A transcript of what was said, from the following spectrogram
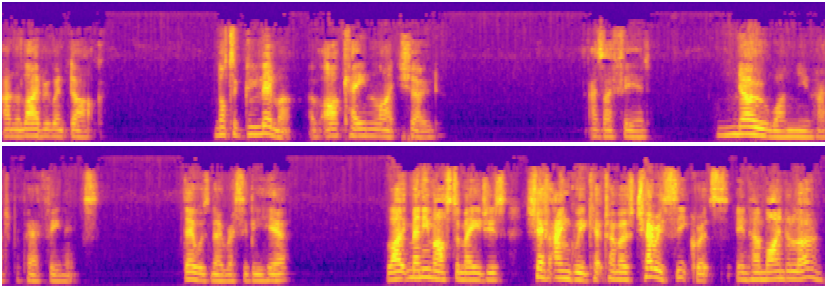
and the library went dark. Not a glimmer of arcane light showed. As I feared, no one knew how to prepare phoenix. There was no recipe here. Like many master mages, Chef Angui kept her most cherished secrets in her mind alone.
